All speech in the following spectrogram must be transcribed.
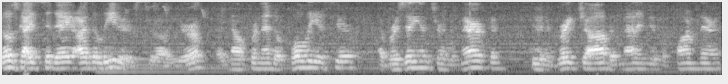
Those guys today are the leaders throughout Europe. And now Fernando Poli is here, a Brazilian turned American, doing a great job at managing the farm there.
